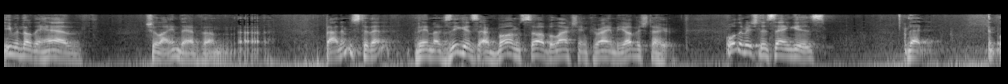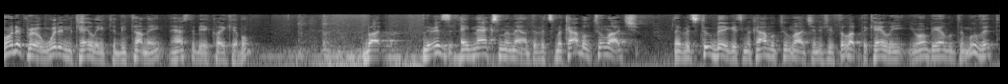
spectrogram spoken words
Even though they have shulayim, they have um, uh, bottoms to them. Ve'machzigas arbom sa b'lach shem karayim b'yavish tahir. All the mission is saying is that in order for a wooden keli to be tummy, it has to be a clay kibble. But there is a maximum amount. If it's makabel too much, if it's too big, it's makabel too much, and if you fill up the keli, you won't be able to move it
